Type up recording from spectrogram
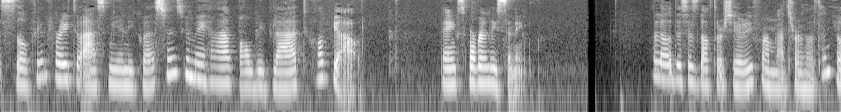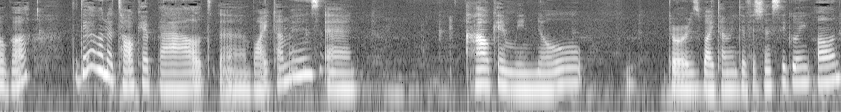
So feel free to ask me any questions you may have. I'll be glad to help you out. Thanks for listening. Hello, this is Dr. Shari from Natural Health and Yoga. Today I want to talk about uh, vitamins and how can we know there is vitamin deficiency going on?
